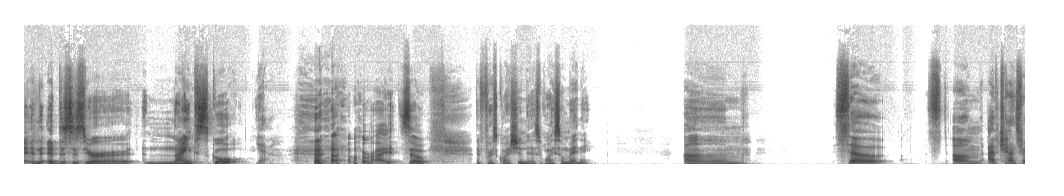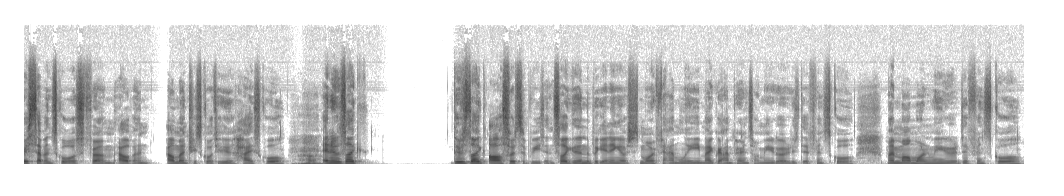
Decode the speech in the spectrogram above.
and, and this is your ninth school. Yeah. All right. So the first question is, why so many? Um, so, um, I've transferred seven schools from elemen- elementary school to high school, and it was like there's like all sorts of reasons. So, like in the beginning, it was just more family. My grandparents wanted me to go to a different school. My mom wanted me to go to a different school,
